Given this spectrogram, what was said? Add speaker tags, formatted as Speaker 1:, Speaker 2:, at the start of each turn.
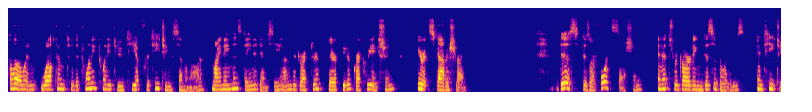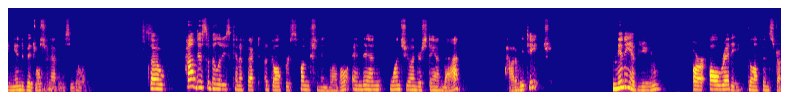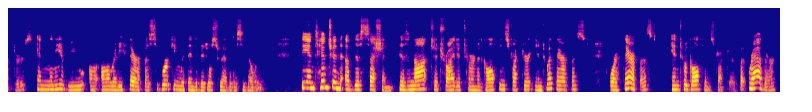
Speaker 1: Hello and welcome to the 2022 Tee Up for Teaching seminar. My name is Dana Dempsey and I'm the Director of Therapeutic Recreation here at Scottish Rite. This is our fourth session and it's regarding disabilities and teaching individuals who have a disability. So how disabilities can affect a golfer's functioning level and then once you understand that, how do we teach? Many of you are already golf instructors, and many of you are already therapists working with individuals who have a disability. The intention of this session is not to try to turn a golf instructor into a therapist or a therapist into a golf instructor, but rather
